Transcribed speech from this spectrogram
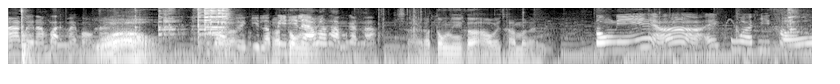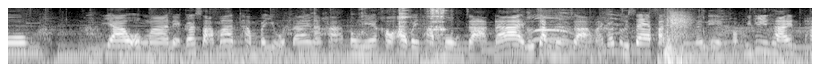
มากเลยนะบ่อยใหม่บอกให้เราเคยกินแล้วปีที่แล้วเราทำกันนะ ใช่แล้วตรงนี้ก็เอาไว้ทำอะไร ตรงนี้อ่าไอ้ขั้วที่เขายาวออกมาเนี่ยก็สามารถทำประโยชน์ได้นะคะ ตรงนี้เขาเอาไปทำโมงจากได้ รู้จักโมงจากไหมก็คือแส้ปัดทิ้งนั่นเองครับวิธีใช้ท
